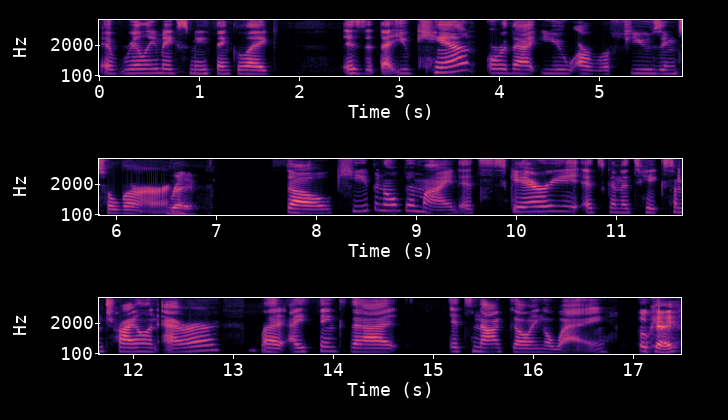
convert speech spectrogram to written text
it really makes me think like, is it that you can't or that you are refusing to learn? Right. So keep an open mind. It's scary. It's going to take some trial and error, but I think that it's not going away. Okay.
